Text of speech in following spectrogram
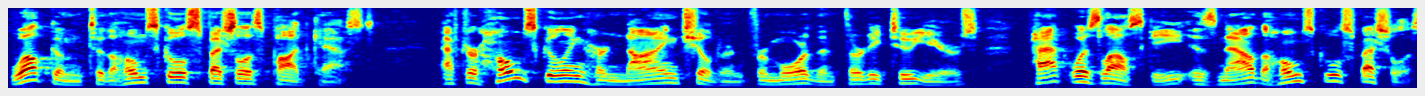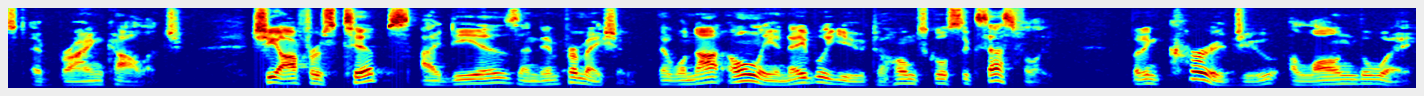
Welcome to the Homeschool Specialist Podcast. After homeschooling her nine children for more than 32 years, Pat Wesolowski is now the homeschool specialist at Bryan College. She offers tips, ideas, and information that will not only enable you to homeschool successfully, but encourage you along the way.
